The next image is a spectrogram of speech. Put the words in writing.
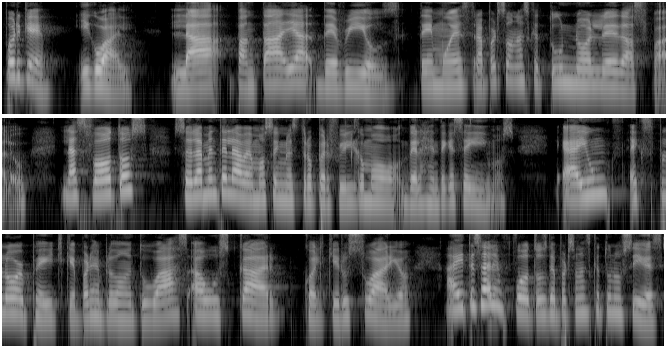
¿Por qué? Igual, la pantalla de Reels te muestra personas que tú no le das follow. Las fotos solamente la vemos en nuestro perfil como de la gente que seguimos. Hay un explore page que, por ejemplo, donde tú vas a buscar cualquier usuario Ahí te salen fotos de personas que tú no sigues,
